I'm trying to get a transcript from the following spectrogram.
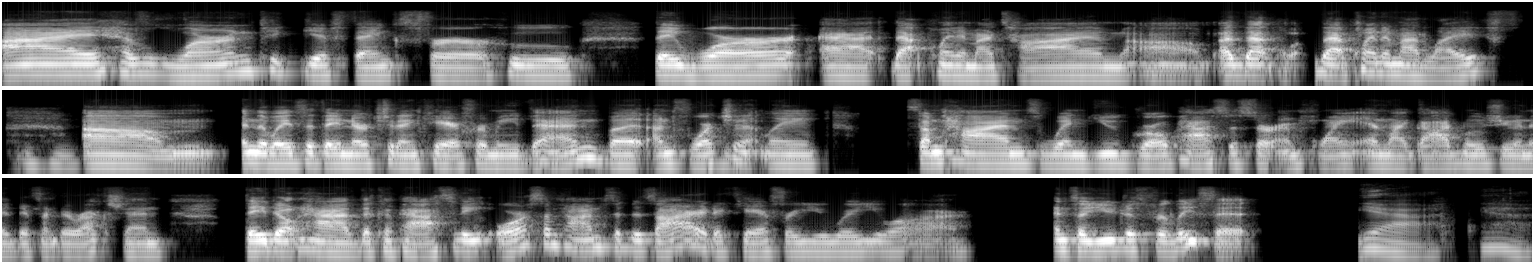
I have learned to give thanks for who they were at that point in my time, um, at that that point in my life, Mhm. um, in the ways that they nurtured and cared for me then. But unfortunately, sometimes when you grow past a certain point and like God moves you in a different direction, they don't have the capacity or sometimes the desire to care for you where you are. And so you just release it. Yeah, yeah.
